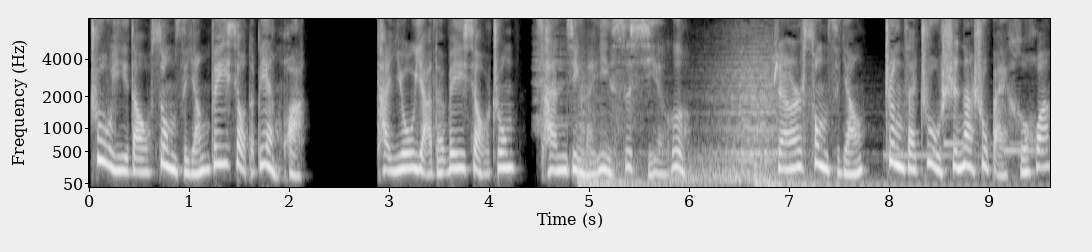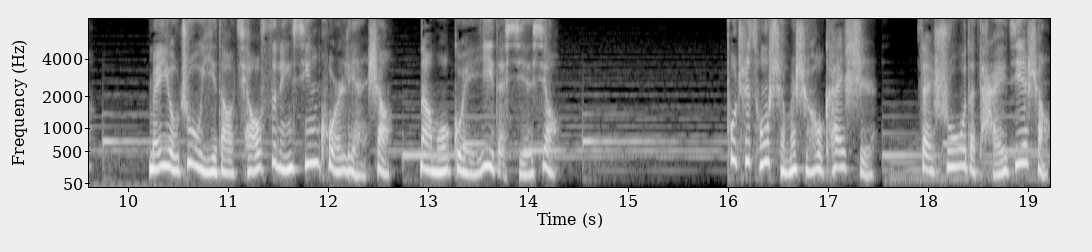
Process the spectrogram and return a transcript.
注意到宋子阳微笑的变化，他优雅的微笑中掺进了一丝邪恶。然而宋子阳正在注视那束百合花，没有注意到乔斯林辛库尔脸上那抹诡异的邪笑。不知从什么时候开始。在书屋的台阶上，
